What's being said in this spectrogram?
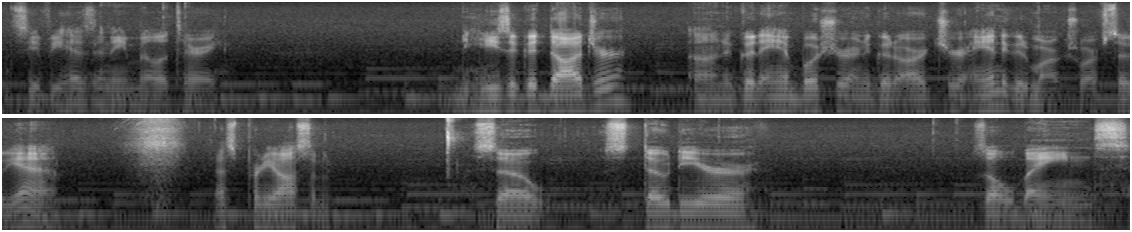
Let's see if he has any military. He's a good dodger, and a good ambusher, and a good archer, and a good Marksdwarf, so yeah. That's pretty awesome. So, Stowdeer Zolbanes.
